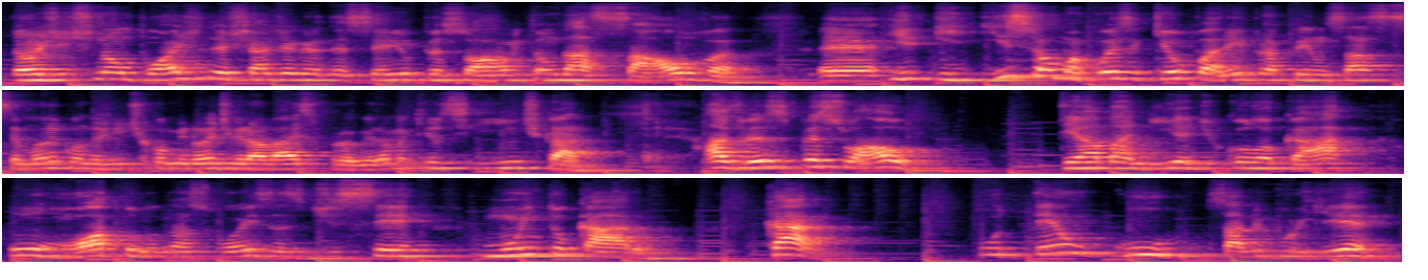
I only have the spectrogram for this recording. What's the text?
Então a gente não pode deixar de agradecer e o pessoal então da salva. É, e, e, isso é uma coisa que eu parei para pensar essa semana quando a gente combinou de gravar esse programa, que é o seguinte, cara. Às vezes o pessoal tem a mania de colocar um rótulo nas coisas de ser muito caro. Cara, o teu cu, sabe por quê?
